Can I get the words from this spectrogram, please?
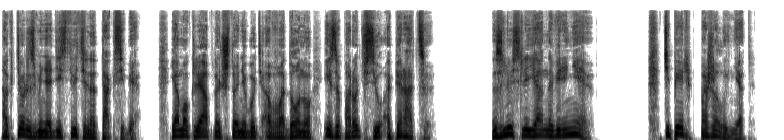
Актер из меня действительно так себе. Я мог ляпнуть что-нибудь Аввадону и запороть всю операцию. Злюсь ли я на Веринею? Теперь, пожалуй, нет.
